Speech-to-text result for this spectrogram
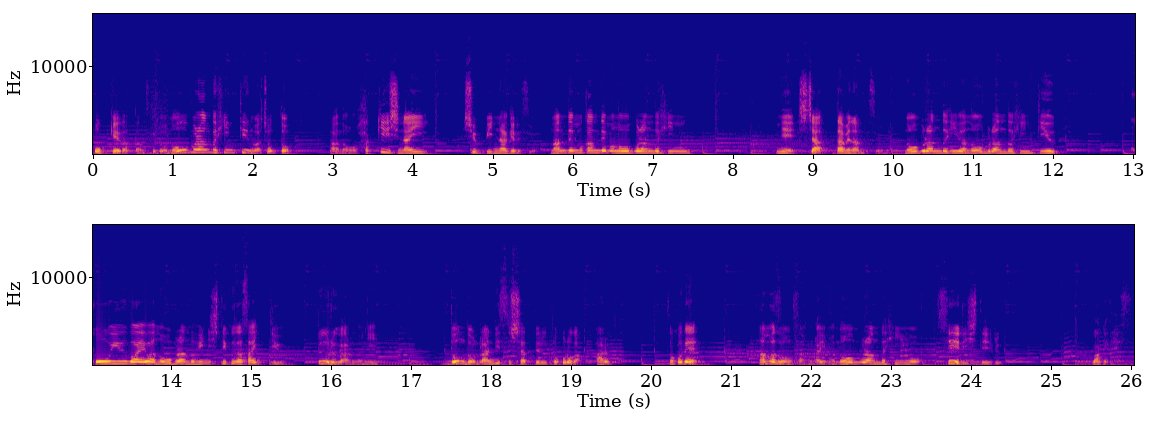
OK だったんですけど、ノーブランド品っていうのはちょっと、あの、はっきりしない出品なわけですよ。何でもかんでもノーブランド品にしちゃダメなんですよね。ノーブランド品はノーブランド品っていう、こういう場合はノーブランド品にしてくださいっていうルールがあるのに、どんどん乱立しちゃってるところがあると。そこで、Amazon さんが今ノーブランド品を整理しているわけです。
